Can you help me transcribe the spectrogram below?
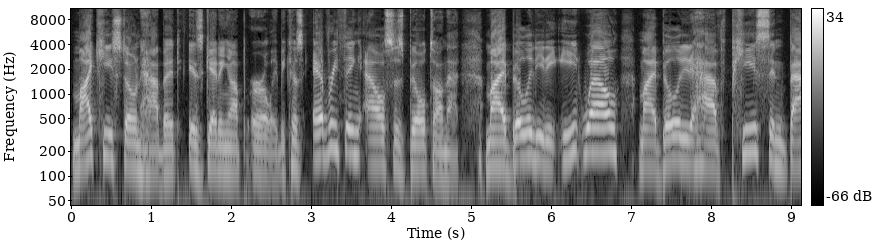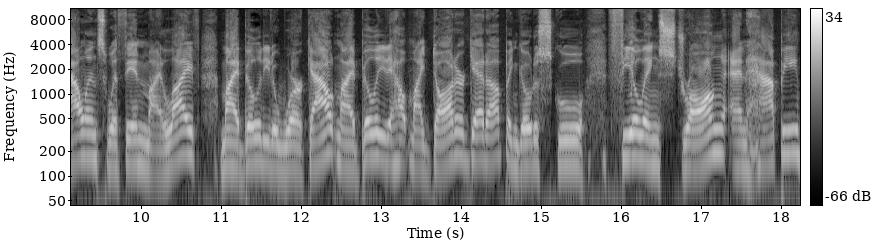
my keystone habit is getting up early because everything else is built on that. My ability to eat well, my ability to have peace and balance within my life, my ability to work out, my ability to help my daughter get up and go to school feeling strong and happy.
